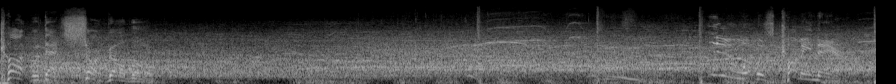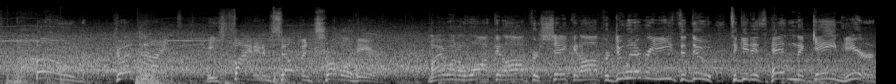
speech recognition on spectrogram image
Caught with that sharp elbow. Knew what was coming there. Boom. Good night. He's finding himself in trouble here. Might want to walk it off or shake it off or do whatever he needs to do to get his head in the game here.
